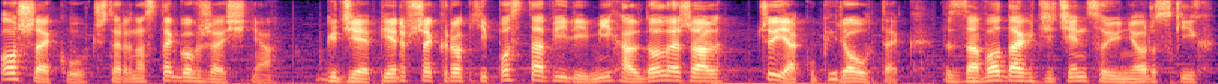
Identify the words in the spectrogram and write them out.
Oszeku 14 września, gdzie pierwsze kroki postawili Michal Doleżal czy Jakub Iroutek. W zawodach dziecięco-juniorskich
